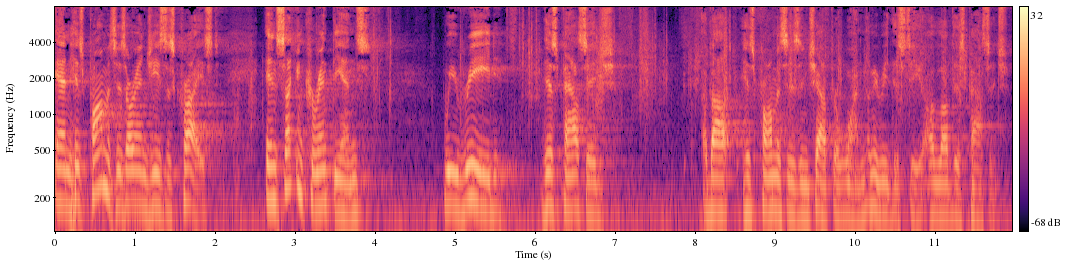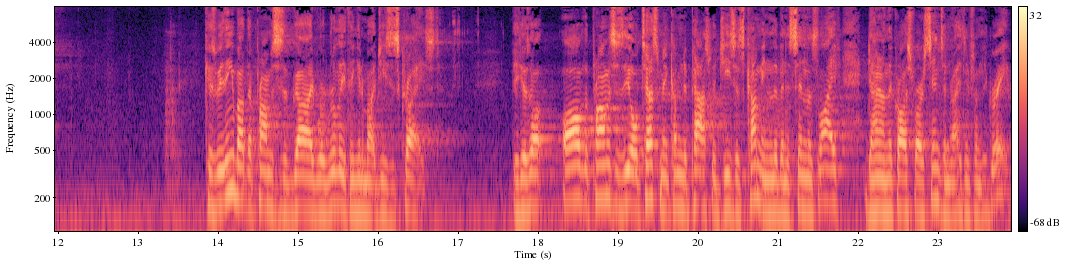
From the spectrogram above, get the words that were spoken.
And His promises are in Jesus Christ. In Second Corinthians, we read this passage about his promises in chapter 1. Let me read this to you. I love this passage. Because we think about the promises of God, we're really thinking about Jesus Christ. Because all, all the promises of the Old Testament come to pass with Jesus coming, living a sinless life, dying on the cross for our sins, and rising from the grave.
